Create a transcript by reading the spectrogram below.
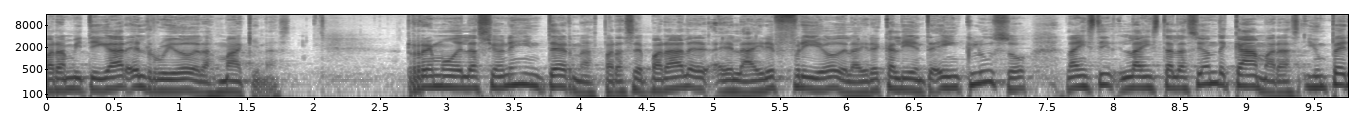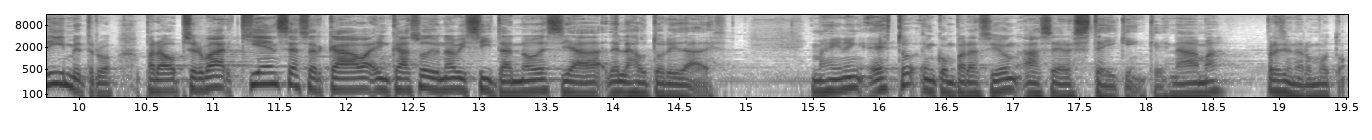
para mitigar el ruido de las máquinas. Remodelaciones internas para separar el aire frío del aire caliente e incluso la, la instalación de cámaras y un perímetro para observar quién se acercaba en caso de una visita no deseada de las autoridades. Imaginen esto en comparación a hacer staking, que es nada más presionar un botón.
